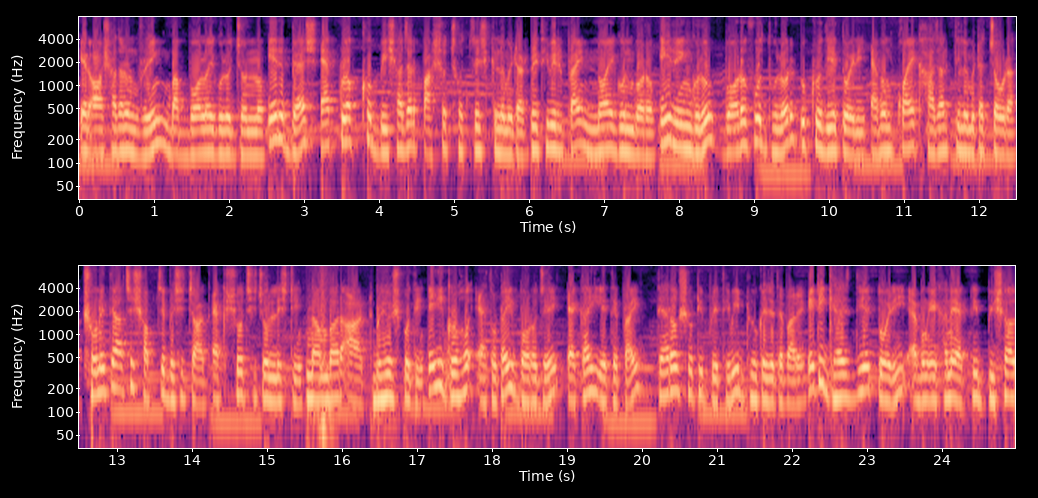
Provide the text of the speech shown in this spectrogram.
এর অসাধারণ রিং বা বলয়গুলোর জন্য। এর ব্যাস এক লক্ষ বিশ হাজার পাঁচশো ছত্রিশ কিলোমিটার। পৃথিবীর প্রায় নয় গুণ বড়। এই রিংগুলো বরফ ও ধুলোর টুকরো দিয়ে তৈরি এবং কয়েক হাজার কিলোমিটার চৌড়া শনিতে আছে সবচেয়ে বেশি চাঁদ, একশো ছিচল্লিশটি। নাম্বার আট, বৃহস্পতি। এই গ্রহ এতটাই বড় যে একাই এতে প্রায় তেরোশোটি পৃথিবী ঢুকে যেতে পারে। এটি গ্যাস দিয়ে তৈরি এবং এখানে একটি বিশাল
